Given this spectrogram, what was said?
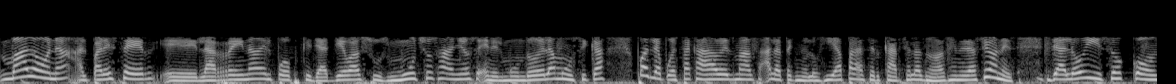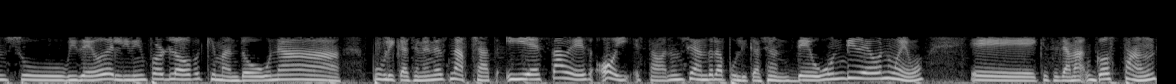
Madonna, al parecer, eh, la reina del pop que ya lleva sus muchos años en el mundo de la música, pues le apuesta cada vez más a la tecnología para acercarse a las nuevas generaciones. Ya lo hizo con su video de Living for Love que mandó una publicación en Snapchat y esta vez hoy estaba anunciando la publicación de un video nuevo eh, que se llama Ghost Town,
